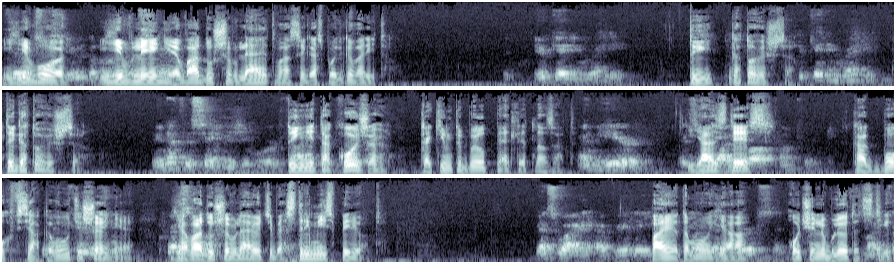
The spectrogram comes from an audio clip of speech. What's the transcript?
Его явление воодушевляет вас, и Господь говорит, ты готовишься, ты готовишься. Ты не такой же, каким ты был пять лет назад. Я здесь. Как Бог всякого утешения. Я воодушевляю тебя, стремись вперед. Поэтому я очень люблю этот стих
